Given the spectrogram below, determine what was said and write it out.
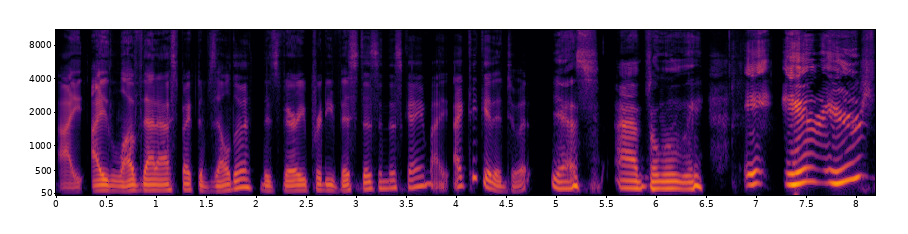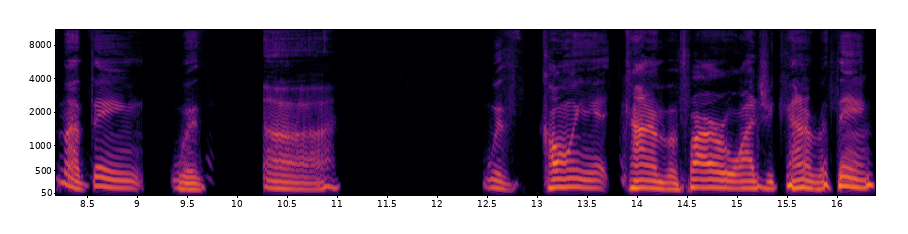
I, I love that aspect of Zelda. There's very pretty vistas in this game. I, I could get into it. Yes, absolutely. It, here, here's my thing with uh with calling it kind of a Firewatchy kind of a thing.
